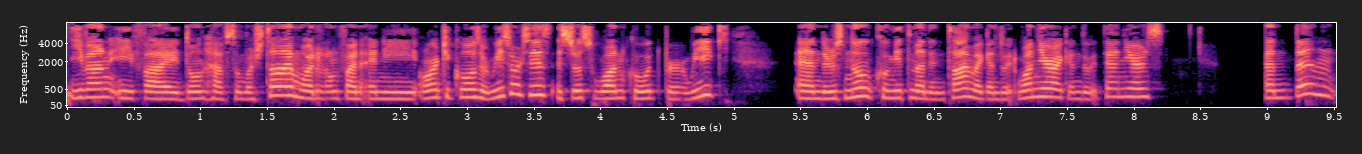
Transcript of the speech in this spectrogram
even if I don't have so much time or I don't find any articles or resources, it's just one quote per week. And there's no commitment in time. I can do it one year, I can do it 10 years. And then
